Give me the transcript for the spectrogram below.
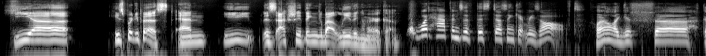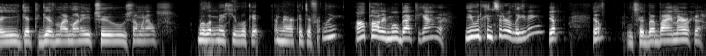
he uh, he's pretty pissed and he is actually thinking about leaving America. What happens if this doesn't get resolved? Well, I guess uh, they get to give my money to someone else. Will it make you look at America differently? I'll probably move back to Canada. You would consider leaving? Yep, yep. And say bye bye, America.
